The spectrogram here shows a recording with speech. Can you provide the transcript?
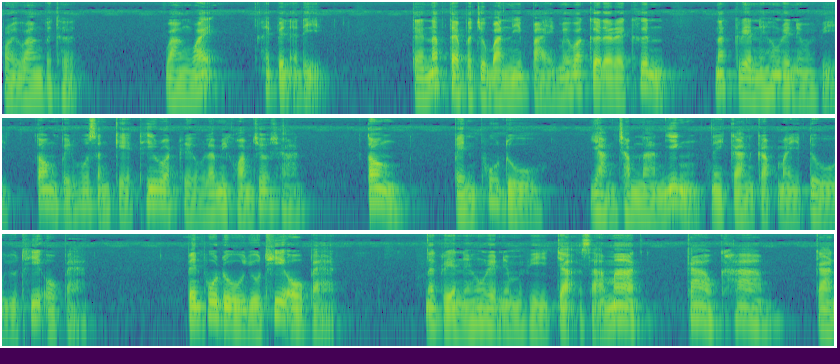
ปล่อยวางไปเถิด วางไว้ให้เป็นอดีต แต่นับแต่ปัจจุบันนี้ไปไม่ว่าเกิดอะไรขึ้น นักเรียนในห้องเรียนเอ็มพีต้องเป็นผู้สังเกตที่รวดเร็วและมีความเชี่ยวชาญ ต้องเป็นผู้ดูอย่างชำนาญยิ่งในการกลับมาดูอยู่ที่ O8 เป็นผู้ดูอยู่ที่ O8 นักเรียนในห้องเรียน MP จะสามารถก้าวข้าม การ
